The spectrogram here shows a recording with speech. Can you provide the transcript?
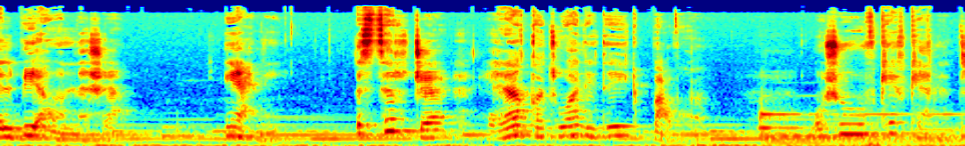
البيئة والنشأة. يعني استرجع علاقة والديك ببعضهم وشوف كيف كانت.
